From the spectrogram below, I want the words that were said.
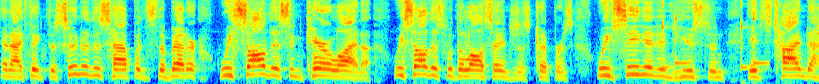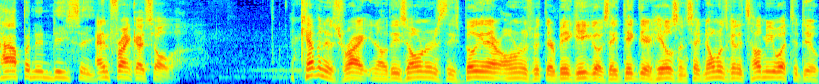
And I think the sooner this happens, the better. We saw this in Carolina. We saw this with the Los Angeles Clippers. We've seen it in Houston. It's time to happen in D.C. And Frank Isola. Kevin is right. You know, these owners, these billionaire owners with their big egos, they dig their heels and say, no one's going to tell me what to do.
